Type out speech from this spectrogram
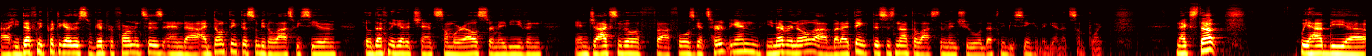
Uh, he definitely put together some good performances, and uh, I don't think this will be the last we see of him. He'll definitely get a chance somewhere else, or maybe even in Jacksonville if uh, Foles gets hurt again. You never know, uh, but I think this is not the last of Minshew. We'll definitely be seeing him again at some point. Next up, we have the uh,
